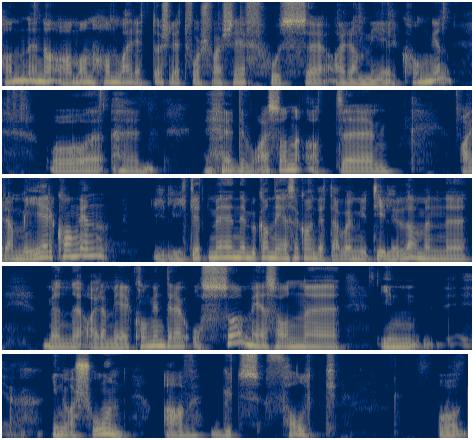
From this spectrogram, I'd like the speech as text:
Han, Naaman han var rett og slett forsvarssjef hos eh, aramerkongen. Og eh, det var sånn at eh, aramerkongen, i likhet med Nebukadneserkongen Dette var jo mye tidligere, da, men, eh, men aramerkongen drev også med sånn eh, in, innovasjon av Guds folk. Og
